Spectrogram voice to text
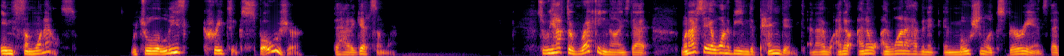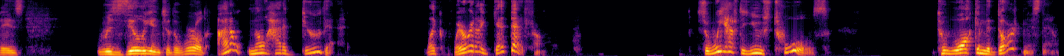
in someone else, which will at least create exposure to how to get somewhere. So we have to recognize that when I say I want to be independent and I, I know I know I want to have an emotional experience that is resilient to the world, I don't know how to do that. Like, where would I get that from? So we have to use tools to walk in the darkness now.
